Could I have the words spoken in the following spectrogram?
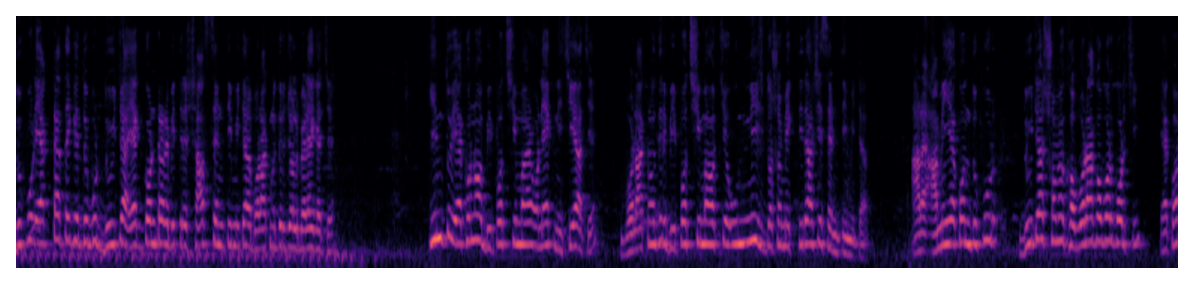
দুপুর একটা থেকে দুপুর দুইটা, এক ঘণ্টার ভিতরে সাত সেন্টিমিটার বরাক নদীর জল বেড়ে গেছে। কিন্তু এখনও বিপদসীমার অনেক নিচে আছে। বরাক নদীর বিপদসীমা হচ্ছে উনিশ দশমিক তিরাশি সেন্টিমিটার। আর আমি এখন দুপুর দুইটার সময় খবরাখবর করছি। এখন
